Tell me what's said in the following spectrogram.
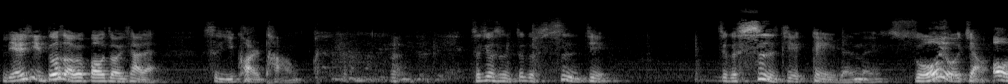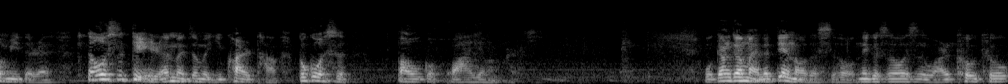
连续多少个包装下来，是一块糖。这就是这个世界，这个世界给人们所有讲奥秘的人，都是给人们这么一块糖，不过是。包个花样而已。我刚刚买了电脑的时候，那个时候是玩 QQ，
